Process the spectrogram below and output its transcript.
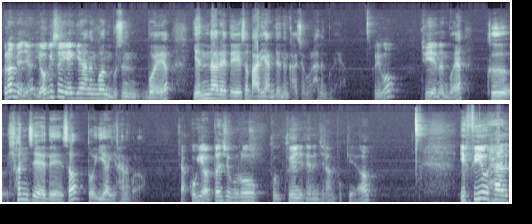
그러면요, 여기서 얘기하는 건 무슨, 뭐예요? 옛날에 대해서 말이 안 되는 가정을 하는 거예요. 그리고 뒤에는 뭐야? 그 현재에 대해서 또 이야기를 하는 거로. 자, 그게 어떤 식으로 구, 구현이 되는지를 한번 볼게요. If you had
